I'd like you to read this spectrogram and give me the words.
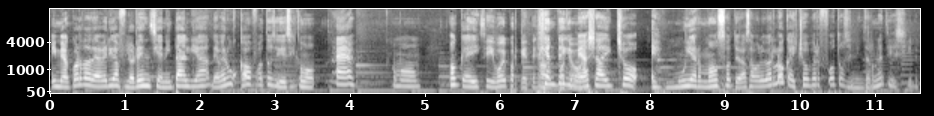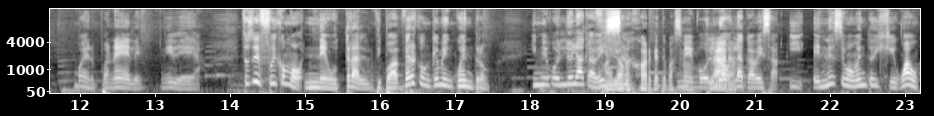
y me acuerdo de haber ido a Florencia, en Italia, de haber buscado fotos y decir como, eh, como, ok. Sí, voy porque tengo... Gente que me haya dicho, es muy hermoso, te vas a volver loca. Y yo ver fotos en internet y decir, bueno, ponele, ni idea. Entonces fui como neutral, tipo, a ver con qué me encuentro. Y me voló la cabeza. Fue lo mejor que te pasó. Me voló claro. la cabeza. Y en ese momento dije, wow,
